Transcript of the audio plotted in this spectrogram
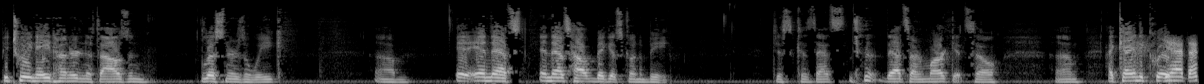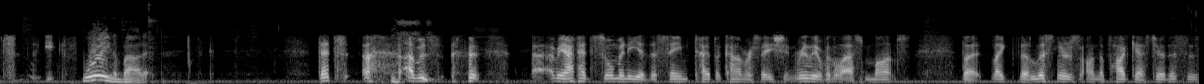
between eight hundred and thousand listeners a week, um, and, and that's and that's how big it's going to be. Just because that's that's our market, so um, I kind of quit Yeah, that's worrying about it. that's. Uh, I was. I mean, I've had so many of the same type of conversation really over the last month. But like the listeners on the podcast here, this is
